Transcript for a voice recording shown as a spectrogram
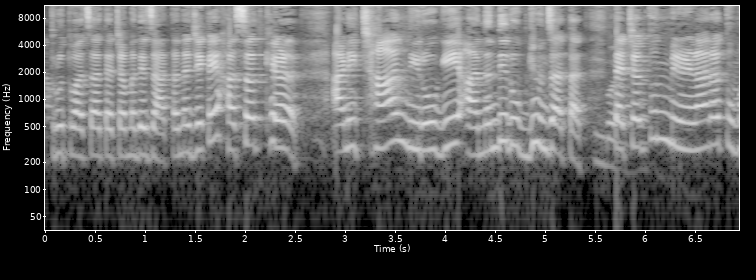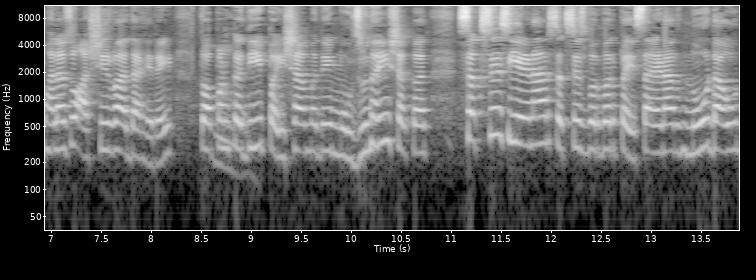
मातृत्वाचा त्याच्यामध्ये जाताना जे काही हसत खेळत आणि छान निरोगी आनंदी रूप घेऊन जातात त्याच्यातून मिळणारा तुम्हाला जो आशीर्वाद आहे राईट तो आपण कधी पैशामध्ये मोजू नाही शकत सक्सेस येणार सक्सेस बरोबर पैसा येणार नो डाऊट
